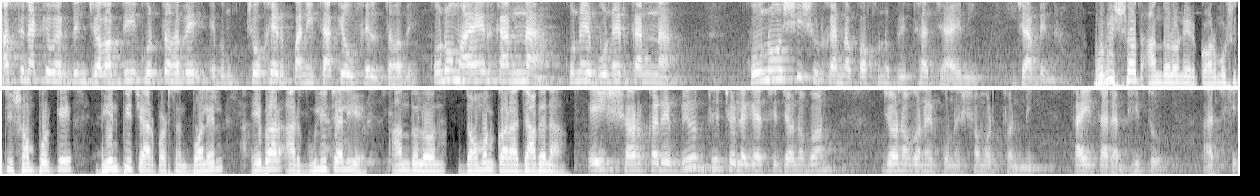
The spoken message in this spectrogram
হাসিনাকেও একদিন জবাবদিহি করতে হবে এবং চোখের পানি তাকেও ফেলতে হবে। কোনো মায়ের কান্না কোনো বোনের কান্না কোনো শিশুর কান্না কখনো বৃথা যায়নি। যাবে না। ভবিষ্যৎ আন্দোলনের কর্মসূচি সম্পর্কে বিএনপি চেয়ারপারসন বলেন এবার আর গুলি চালিয়ে আন্দোলন দমন করা যাবে না। এই সরকারের বিরুদ্ধে চলে গেছে জনগণ জনগণের কোনো সমর্থন নেই তাই তারা ভীত আজকে।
